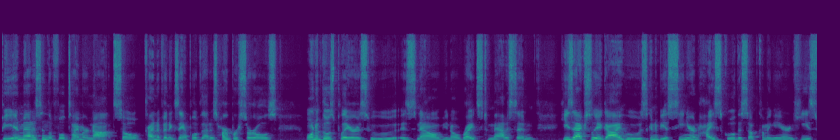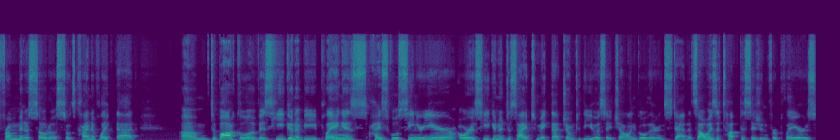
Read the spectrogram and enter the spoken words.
be in Madison the full time or not. So, kind of an example of that is Harper Searles, one of those players who is now, you know, writes to Madison he's actually a guy who is going to be a senior in high school this upcoming year, and he's from Minnesota. So it's kind of like that um, debacle of is he going to be playing his high school senior year, or is he going to decide to make that jump to the USHL and go there instead? It's always a tough decision for players.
